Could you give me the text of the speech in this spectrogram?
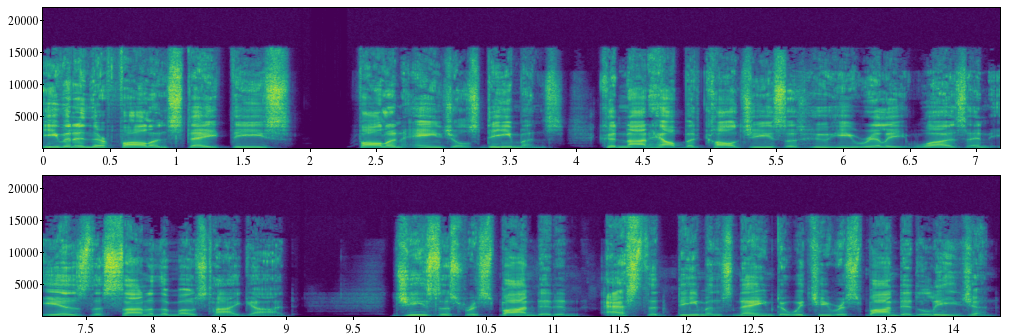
Even in their fallen state, these fallen angels, demons, could not help but call Jesus who he really was and is the Son of the Most High God. Jesus responded and asked the demon's name, to which he responded, Legion,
